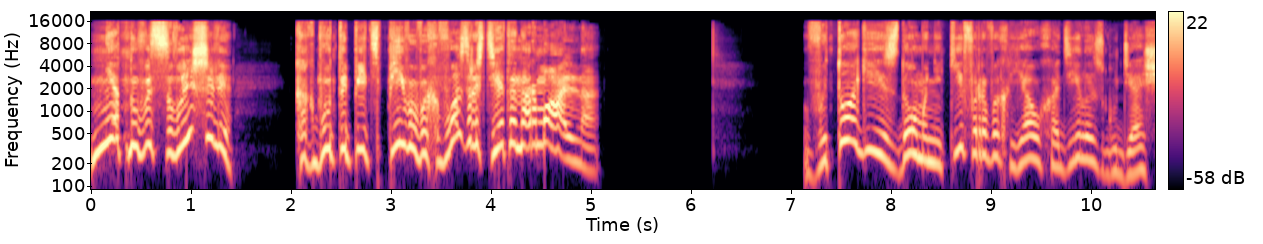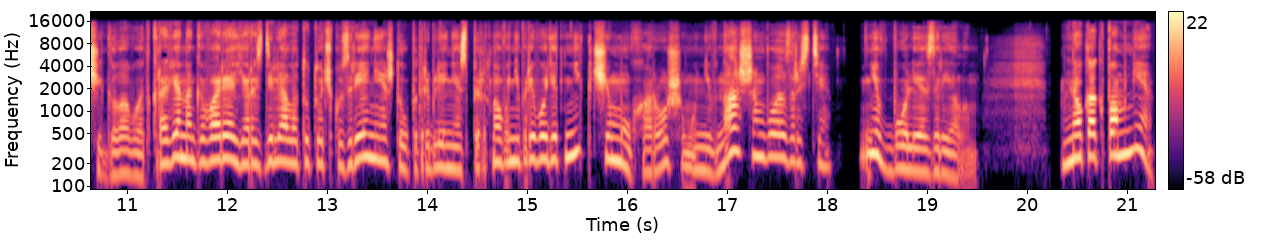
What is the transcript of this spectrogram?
Нет, ну вы слышали? Как будто пить пиво в их возрасте — это нормально. В итоге из дома Никифоровых я уходила с гудящей головой. Откровенно говоря, я разделяла ту точку зрения, что употребление спиртного не приводит ни к чему хорошему ни в нашем возрасте, ни в более зрелом. Но, как по мне,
